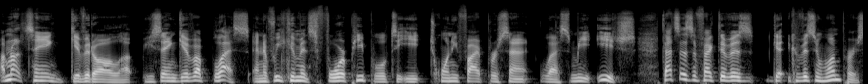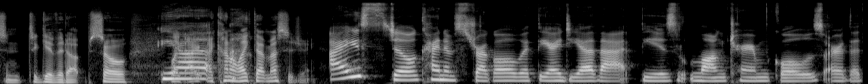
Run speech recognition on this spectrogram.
I'm not saying give it all up. He's saying give up less. And if we convince four people to eat 25 percent less meat each, that's as effective as get, convincing one person to give it up. So, like, Yeah. I, I kind of like that messaging. I still kind of struggle with the idea that these long term goals are the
